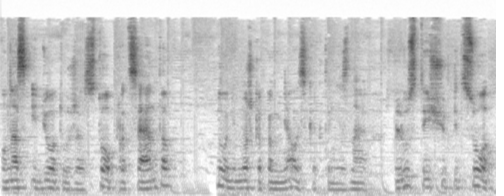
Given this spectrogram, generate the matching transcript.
У нас идет уже 100%. Ну, немножко поменялось, как-то не знаю. Плюс 1500.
